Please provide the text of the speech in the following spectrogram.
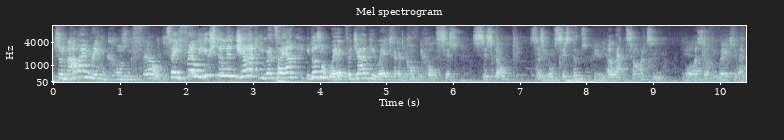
So now I'm ringing cousin Phil. Say, Phil, are you still in Jag? He went, I am. He doesn't work for Jag. He works for a company called Cis- Cisco, Cisco Systems, Yeah. electronics and all that stuff. He works for that.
